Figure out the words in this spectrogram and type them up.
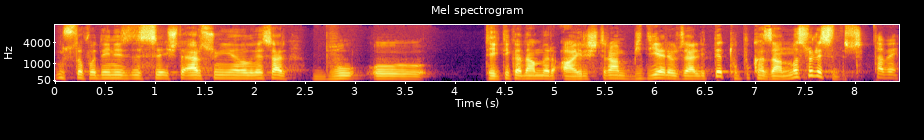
Mustafa Denizlisi, işte Ersun Yanal vesaire bu o, teknik adamları ayrıştıran bir diğer özellik de topu kazanma süresidir. Tabii.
